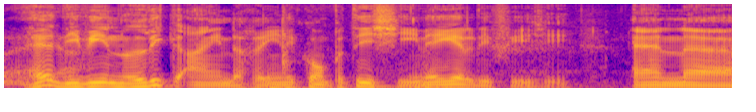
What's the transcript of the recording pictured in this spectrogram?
Hè, die weer in de league eindigen in de competitie, in de Eredivisie. En eh,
